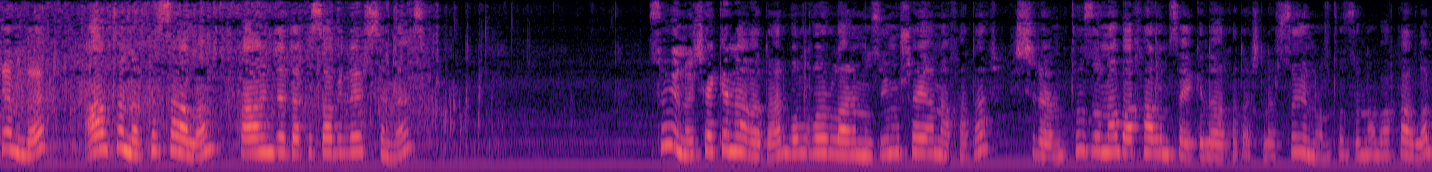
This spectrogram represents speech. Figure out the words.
Şimdi altını kısalım. Daha önce de kısabilirsiniz. Suyunu çekene kadar, bulgurlarımız yumuşayana kadar pişirelim. Tuzuna bakalım sevgili arkadaşlar. Suyunun tuzuna bakalım.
